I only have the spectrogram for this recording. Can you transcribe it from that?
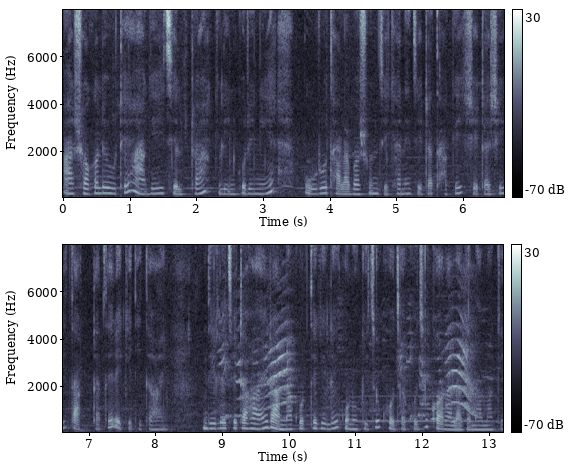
আর সকালে উঠে আগেই সেলফটা ক্লিন করে নিয়ে পুরো থালা বাসন যেখানে যেটা থাকে সেটা সেই তাকটাতে রেখে দিতে হয়। দিলে যেটা হয়, রান্না করতে গেলে কোনো কিছু খোঁজাখুঁজি করা লাগে না আমাকে।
